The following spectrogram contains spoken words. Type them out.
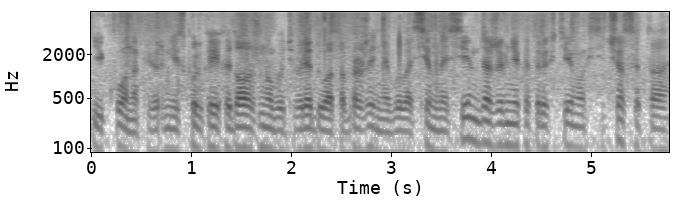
иконок, вернее, сколько их и должно быть в ряду отображения было 7 на 7 даже в некоторых темах. Сейчас это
